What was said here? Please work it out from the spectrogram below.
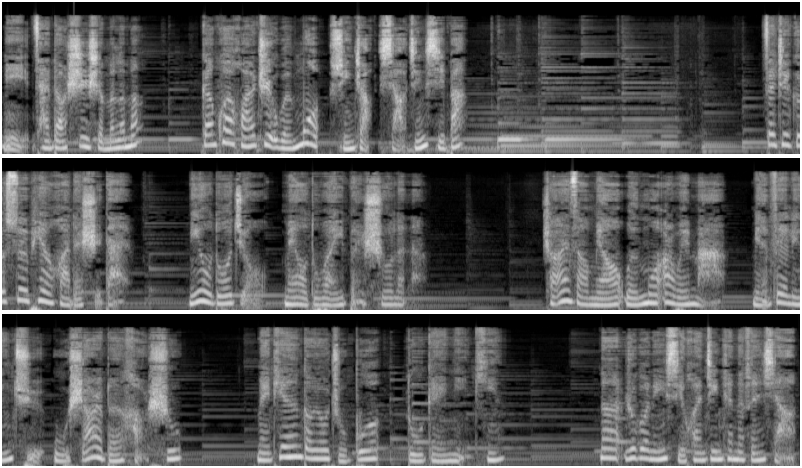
你猜到是什么了吗？赶快滑至文末寻找小惊喜吧。在这个碎片化的时代，你有多久没有读完一本书了呢？长按扫描文末二维码，免费领取五十二本好书，每天都有主播读给你听。那如果您喜欢今天的分享，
